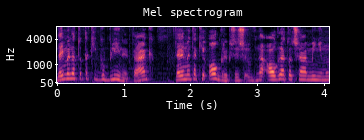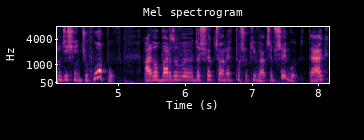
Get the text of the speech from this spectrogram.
Dajmy na to takie gobliny, tak? Dajmy takie ogry. Przecież na ogra to trzeba minimum 10 chłopów. Albo bardzo doświadczonych poszukiwaczy przygód, tak?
